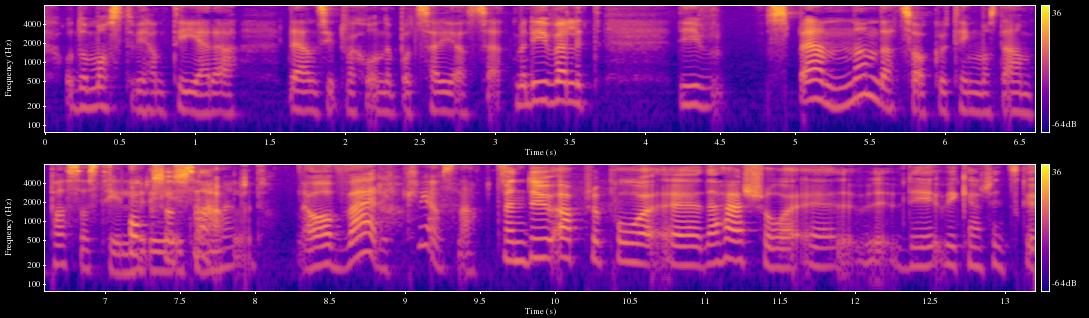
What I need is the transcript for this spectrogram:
Och då måste vi hantera den situationen på ett seriöst sätt. Men det är väldigt det är spännande att saker och ting måste anpassas till hur det Också är i snabbt. samhället. Ja, verkligen snabbt. Men du, apropå eh, det här så, eh, det, vi kanske inte ska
